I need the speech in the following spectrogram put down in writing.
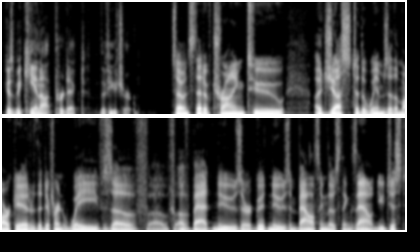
because we cannot predict the future. So instead of trying to adjust to the whims of the market or the different waves of, of, of bad news or good news and balancing those things out, you just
